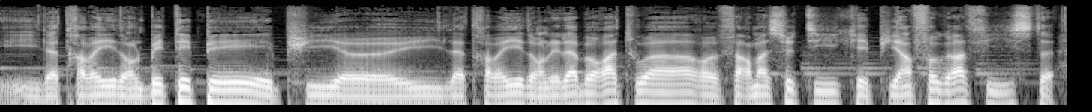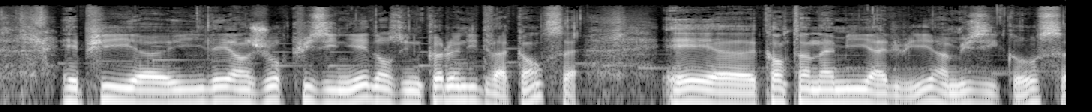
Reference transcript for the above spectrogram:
il a travaillé dans le BTP, et puis euh, il a travaillé dans les laboratoires euh, pharmaceutiques, et puis infographiste. Et puis, euh, il est un jour cuisinier dans une colonie de vacances. Et quand un ami à lui, un musicos,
